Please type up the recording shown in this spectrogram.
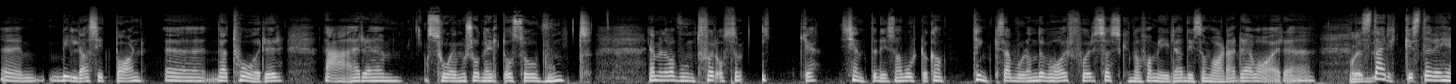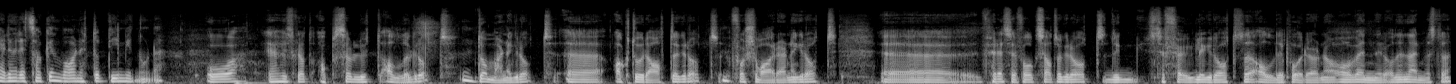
eh, bildet av sitt barn. Eh, det er tårer. Det er eh, så emosjonelt og så vondt. Ja, men det var vondt for oss som ikke kjente de som var borte, og kan tenke seg hvordan det var for søsken og familie av de som var der. Det var eh, Det sterkeste ved hele den rettssaken var nettopp de minneordene. Og jeg husker at absolutt alle gråt. Dommerne gråt. Eh, aktoratet gråt. Forsvarerne gråt. Eh, pressefolk satt og gråt. De, selvfølgelig gråt alle de pårørende og venner og de nærmeste.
